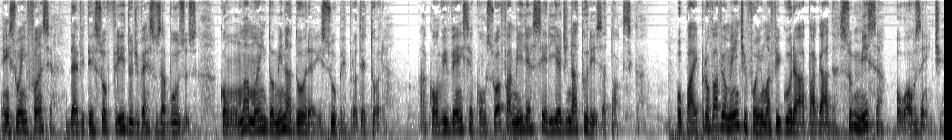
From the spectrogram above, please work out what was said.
Em sua infância, deve ter sofrido diversos abusos, com uma mãe dominadora e superprotetora. A convivência com sua família seria de natureza tóxica. O pai provavelmente foi uma figura apagada, submissa ou ausente.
